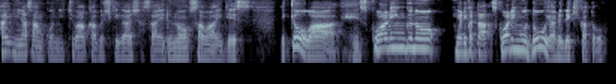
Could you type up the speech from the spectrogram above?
はい、皆さん、こんにちは。株式会社サイルの沢井です。で今日は、えスコアリングのやり方、スコアリングをどうやるべきかと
